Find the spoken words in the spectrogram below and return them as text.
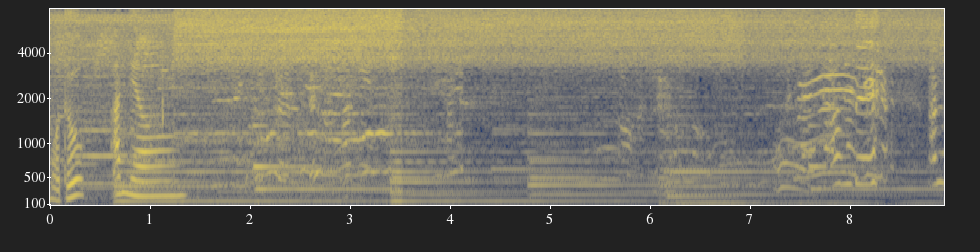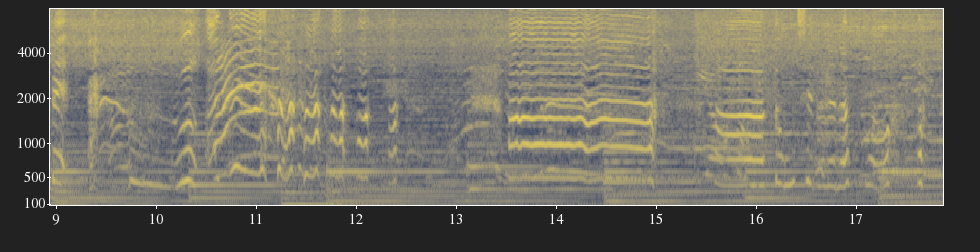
모두 안녕. 안돼 안돼 아, 아 똥칠을 해놨어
